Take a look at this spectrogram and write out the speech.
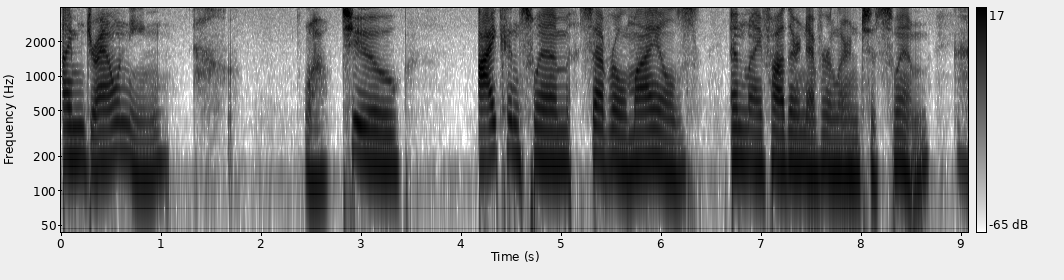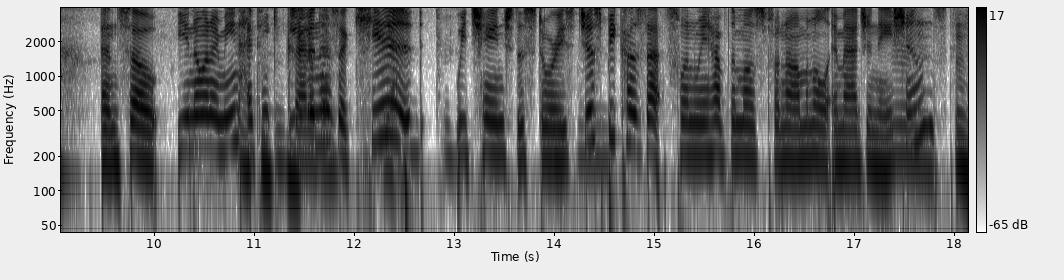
I'm drowning wow. to I can swim several miles and my father never learned to swim. And so, you know what I mean? That's I think incredible. even as a kid, yeah. we change the stories mm-hmm. just because that's when we have the most phenomenal imaginations. Mm-hmm.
